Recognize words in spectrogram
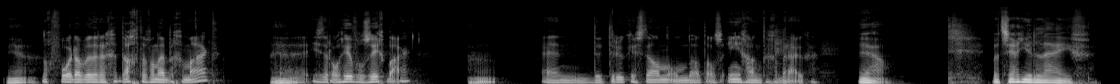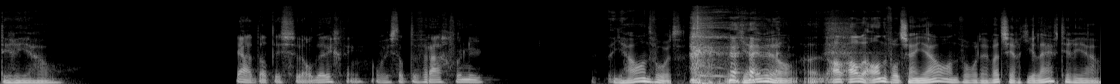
ja. Nog voordat we er een gedachte van hebben gemaakt, ja. uh, is er al heel veel zichtbaar. En de truc is dan om dat als ingang te gebruiken. Ja. Wat zegt je lijf tegen jou? Ja, dat is wel de richting. Of is dat de vraag voor nu? Jouw antwoord. Weet jij wel. Alle antwoorden zijn jouw antwoorden. Wat zegt je lijf tegen jou?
